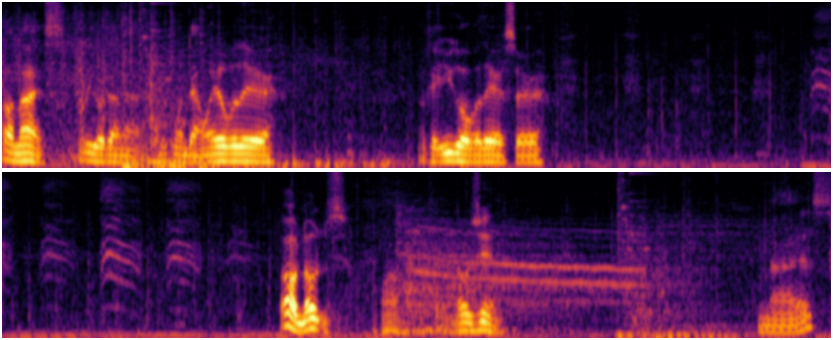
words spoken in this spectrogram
Oh, nice. Let me go down that. I'm going down way over there. Okay, you go over there, sir. Oh, no. Wow. Okay, no gen. Nice.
